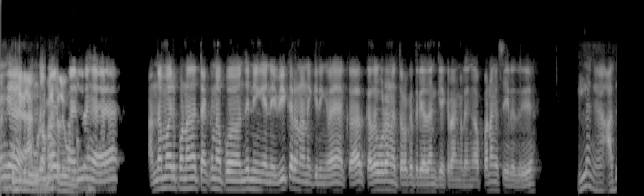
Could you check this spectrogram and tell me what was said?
அந்த இல்லைங்க அந்த மாதிரி பண்ணா டக்குன்னு அப்போ வந்து நீங்க என்னை வீக்கரை நினைக்கிறீங்களே? கார் கதை கூட எனக்கு திறக்க தெரியாதான்னு கேக்குறாங்களேங்க. அப்ப நாங்க செய்யறது? இல்லங்க அது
